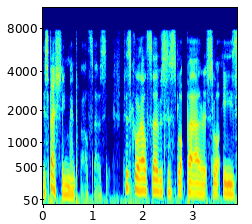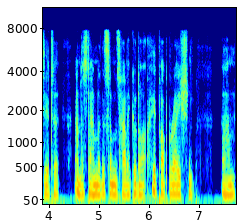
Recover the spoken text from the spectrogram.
especially in mental health services. Physical health services is a lot better. It's a lot easier to understand whether someone's had a good hip operation. Um,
